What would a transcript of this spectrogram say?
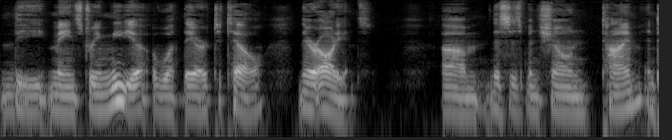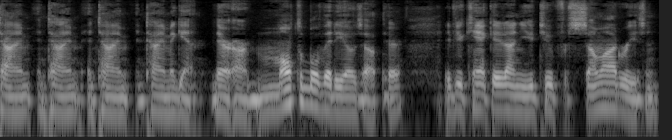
the mainstream media of what they are to tell their audience. Um, this has been shown time and time and time and time and time again. There are multiple videos out there. If you can't get it on YouTube for some odd reason,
